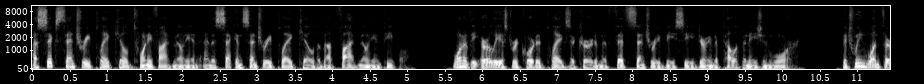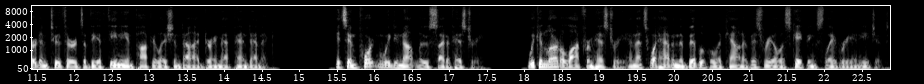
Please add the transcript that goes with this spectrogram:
A 6th century plague killed 25 million and a 2nd century plague killed about 5 million people. One of the earliest recorded plagues occurred in the 5th century BC during the Peloponnesian War. Between one third and two thirds of the Athenian population died during that pandemic. It's important we do not lose sight of history. We can learn a lot from history, and that's what having the biblical account of Israel escaping slavery in Egypt.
